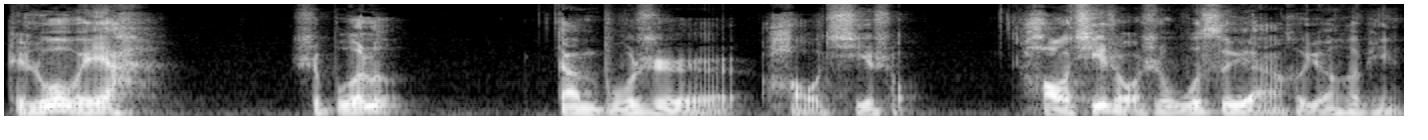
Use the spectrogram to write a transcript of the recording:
这罗维啊，是伯乐，但不是好棋手。好棋手是吴思远和袁和平。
